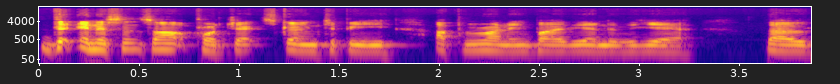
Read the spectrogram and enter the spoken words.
the Innocence Art Project is going to be up and running by the end of the year. Though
